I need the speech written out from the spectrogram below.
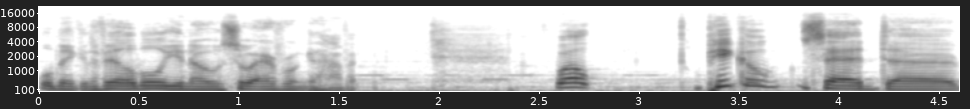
we'll make it available, you know, so everyone can have it. Well, Piko said uh,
